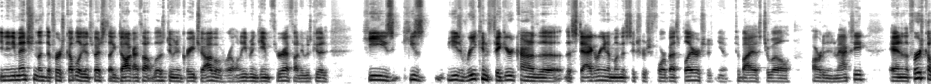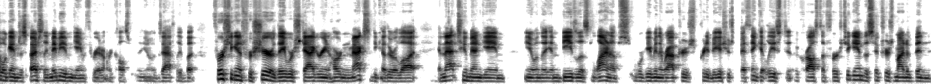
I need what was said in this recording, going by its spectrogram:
and you mentioned like the first couple of games, especially like Doc, I thought was doing a great job overall, and even game three, I thought he was good. He's he's he's reconfigured kind of the the staggering among the Sixers' four best players, you know, Tobias, Joel, Harden, and Maxey. And in the first couple of games, especially, maybe even game three, I don't recall, you know, exactly, but first games for sure, they were staggering Harden and Maxey together a lot. And that two man game, you know, in the Embiid list lineups, were giving the Raptors pretty big issues. I think at least across the first two games, the Sixers might have been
